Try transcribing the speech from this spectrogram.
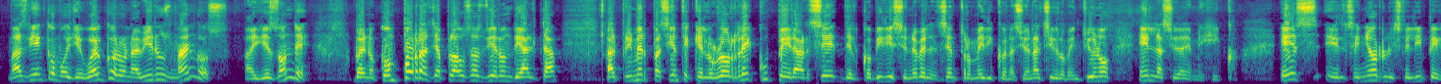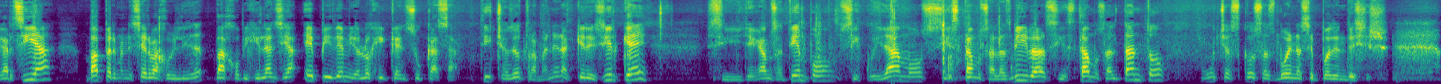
Más bien como llegó el coronavirus, mangos. Ahí es donde. Bueno, con porras y aplausos dieron de alta al primer paciente que logró recuperarse del COVID-19 en el Centro Médico Nacional Siglo XXI en la Ciudad de México. Es el señor Luis Felipe García, va a permanecer bajo, bajo vigilancia epidemiológica en su casa. Dicho de otra manera, quiere decir que si llegamos a tiempo, si cuidamos, si estamos a las vivas, si estamos al tanto, muchas cosas buenas se pueden decir.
